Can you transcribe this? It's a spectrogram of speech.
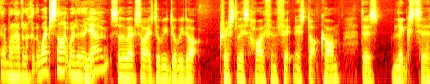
want to have a look at the website, where do they go? So the website is www.chrysalis-fitness.com. There's links to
